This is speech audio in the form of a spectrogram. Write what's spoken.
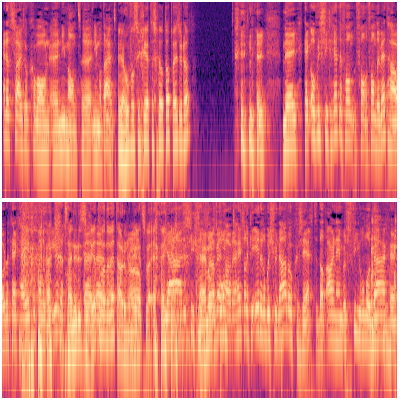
En dat sluit ook gewoon eh, niemand, eh, niemand uit. Ja, hoeveel sigaretten scheelt dat, weet u dat? Nee, nee. Kijk, over de sigaretten van, van, van de wethouder. Kijk, hij heeft ook al een keer eerder... Zijn nu de eh, sigaretten eh, van de wethouder, meneer ja. Ritsema? Ja, de sigaretten Nee, van de komt- wethouder. Hij heeft al een keer eerder op het journaal ook gezegd... dat Arnhemmers 400 dagen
